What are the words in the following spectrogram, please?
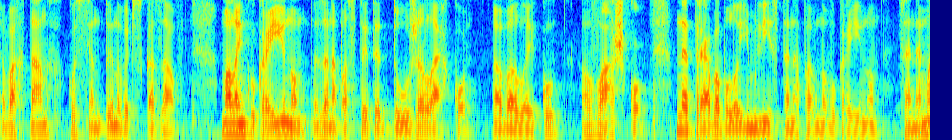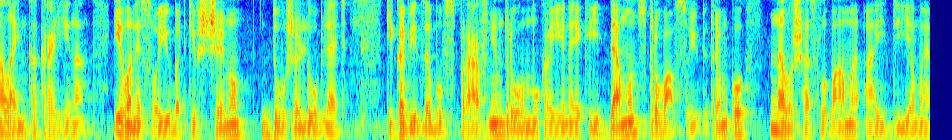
Вахтанг Костянтинович сказав: маленьку країну занапастити дуже легко, велику важко. Не треба було їм лізти, напевно, в Україну. Це не маленька країна, і вони свою батьківщину дуже люблять. Кікабідзе був справжнім другом України, який демонстрував свою підтримку не лише словами, а й діями.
